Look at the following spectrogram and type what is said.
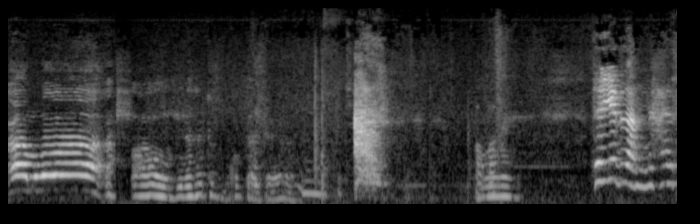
아 무거워. 아우 미나 살짝 무겁다 이제. 봐봐. 되게는 Telegram'dan her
